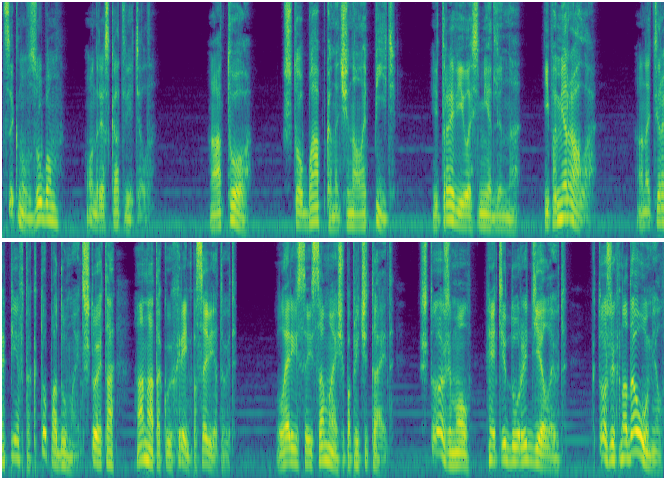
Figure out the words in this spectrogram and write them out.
Цыкнув зубом, он резко ответил. «А то, что бабка начинала пить и травилась медленно, и помирала. А на терапевта кто подумает, что это она такую хрень посоветует? Лариса и сама еще попричитает. Что же, мол, эти дуры делают?» Кто же их надоумил?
